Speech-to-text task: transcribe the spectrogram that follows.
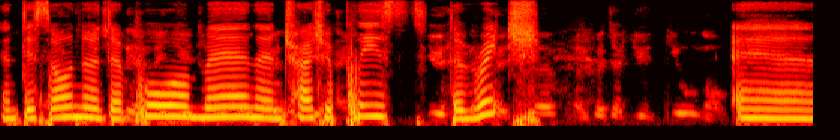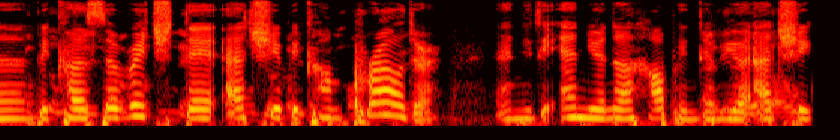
and dishonor the poor man and try to please the rich? And because the rich, they actually become prouder. And in the end, you're not helping them, you're actually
